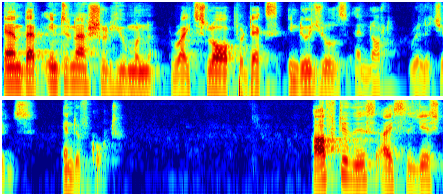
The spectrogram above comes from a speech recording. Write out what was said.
and that international human rights law protects individuals and not religions. End of quote. After this, I suggest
